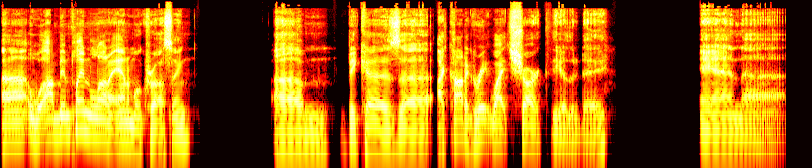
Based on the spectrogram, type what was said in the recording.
Uh, well, I've been playing a lot of Animal Crossing, um, because uh, I caught a great white shark the other day, and uh,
